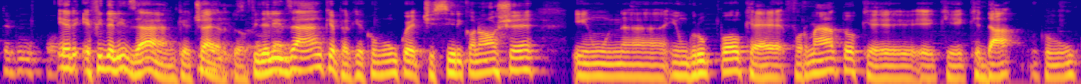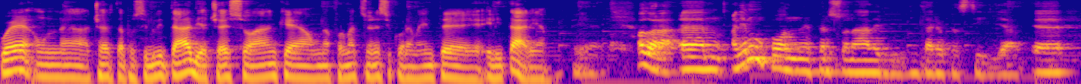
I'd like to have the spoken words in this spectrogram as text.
del gruppo. E, e fidelizza anche, certo, fidelizza, fidelizza okay. anche perché comunque ci si riconosce in un, in un gruppo che è formato, che, che, che, dà comunque una certa possibilità di accesso anche a una formazione sicuramente elitaria. Bene. Allora, ehm, andiamo un po' nel personale di, di Dario Castiglia. Eh,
